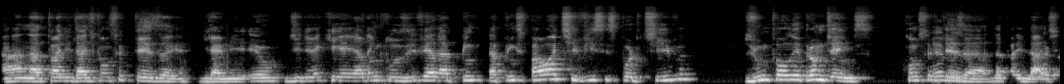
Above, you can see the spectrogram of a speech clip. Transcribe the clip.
Ah, na atualidade, com certeza, Guilherme. Eu diria que ela, inclusive, é a, principal ativista esportiva junto ao LeBron James. Com certeza, é da atualidade. É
